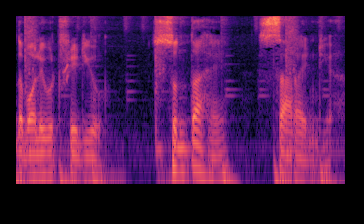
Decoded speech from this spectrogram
द बॉलीवुड रेडियो, सुनता है सारा इंडिया।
